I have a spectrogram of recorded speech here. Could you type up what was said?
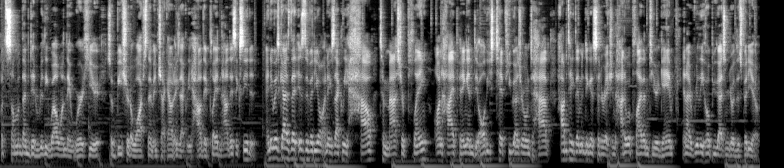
but some of them did really well when they were here. So be sure to watch them and check out exactly how they played and how they succeeded. Anyways, guys, that is the video on exactly how to master playing on high ping and the, all these tips you guys are going to have, how to take them into consideration, how to apply them to your game. And I really hope you guys enjoyed this video.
